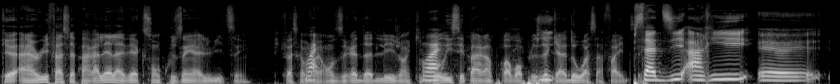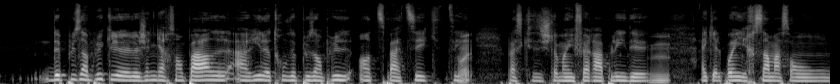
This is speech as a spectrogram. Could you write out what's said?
que Harry fasse le parallèle avec son cousin à lui tu sais puis qu'il fasse comme Ouais. on dirait Dudley genre qui Ouais. bully ses parents pour avoir plus de cadeaux à sa fête sais. ça dit, Harry, euh, de plus en plus que le, le jeune garçon parle, Harry le trouve de plus en plus antipathique, tu sais, Ouais. parce que justement, il fait rappeler de Mm, à quel point il ressemble à son,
